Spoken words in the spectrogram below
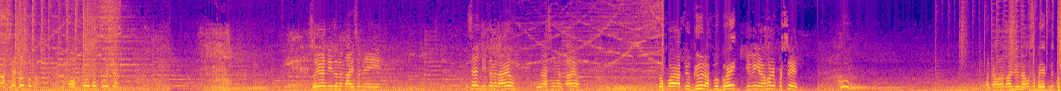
Asa na mo to? Off-road na po So yun, dito na tayo sa may... Kasi dito na tayo. Punasuman tayo. So far, I feel good. I feel great. Giving it 100%. Whew. Magkakakalyo na ako sa bayag nito.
